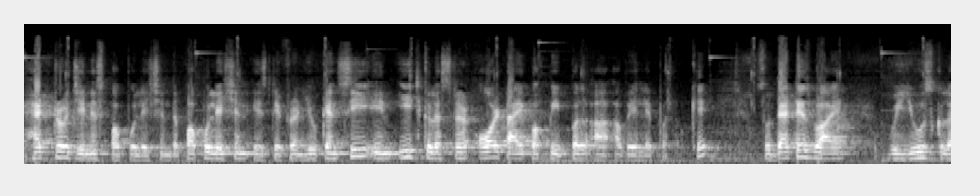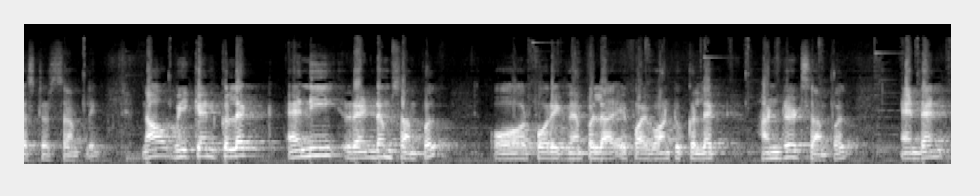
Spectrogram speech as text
heterogeneous population. The population is different. You can see in each cluster all type of people are available okay? So that is why we use cluster sampling. Now we can collect any random sample or for example uh, if I want to collect 100 sample and then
